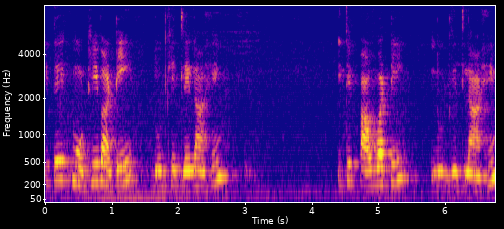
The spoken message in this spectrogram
इथे एक मोठी वाटी दूध घेतलेलं आहे. इथे पाव वाटी दूध घेतलं आहे.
